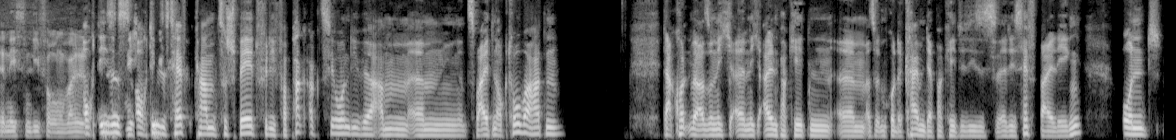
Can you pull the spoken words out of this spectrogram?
der nächsten Lieferung, weil auch dieses auch dieses Heft kam zu spät für die Verpackaktion, die wir am ähm, 2. Oktober hatten. Da konnten wir also nicht äh, nicht allen Paketen, ähm, also im Grunde keinem der Pakete dieses äh, dieses Heft beilegen und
